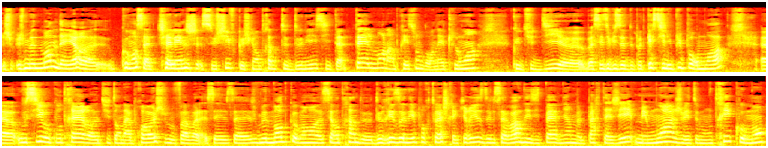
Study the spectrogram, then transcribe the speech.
Je, me demande d'ailleurs euh, comment ça challenge ce chiffre que je suis en train de te donner, si tu tellement l'impression d'en être loin que tu te dis euh, bah, cet épisode de podcast il est plus pour moi, euh, ou si au contraire tu t'en approches, enfin voilà, ça, je me demande comment c'est en train de, de résonner pour toi, je serais curieuse de le savoir, n'hésite pas à venir me le partager, mais moi je vais te montrer comment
